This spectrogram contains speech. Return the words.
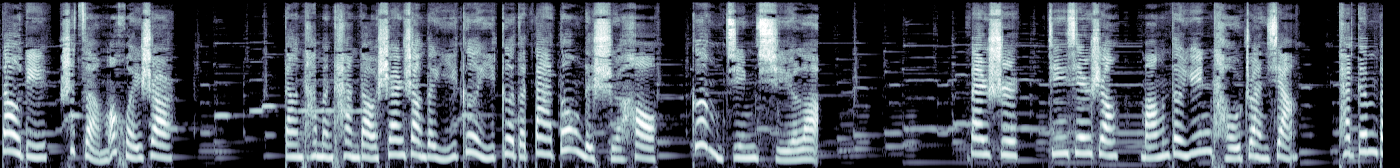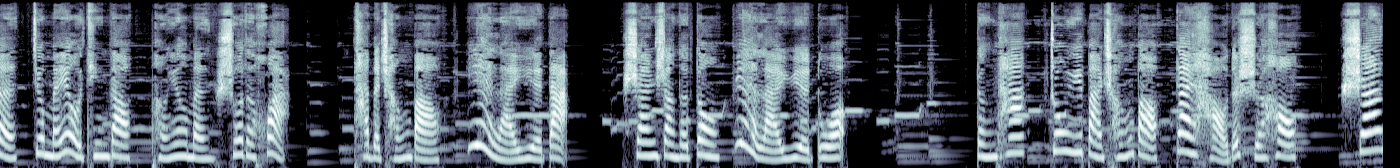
到底是怎么回事儿。当他们看到山上的一个一个的大洞的时候，更惊奇了。但是。金先生忙得晕头转向，他根本就没有听到朋友们说的话。他的城堡越来越大，山上的洞越来越多。等他终于把城堡盖好的时候，山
